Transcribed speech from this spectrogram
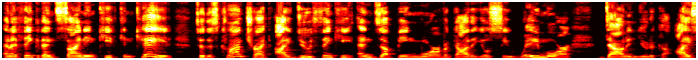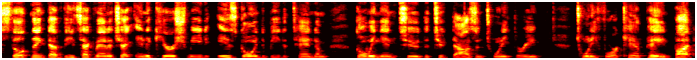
and I think then signing Keith Kinkaid to this contract, I do think he ends up being more of a guy that you'll see way more down in Utica. I still think that Vitek Vanecek and Akira Schmid is going to be the tandem going into the 2023 24 campaign. But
